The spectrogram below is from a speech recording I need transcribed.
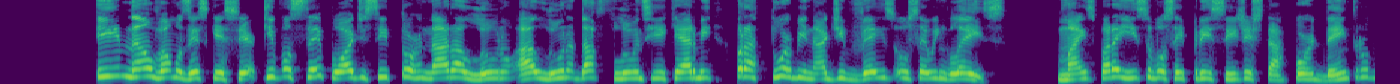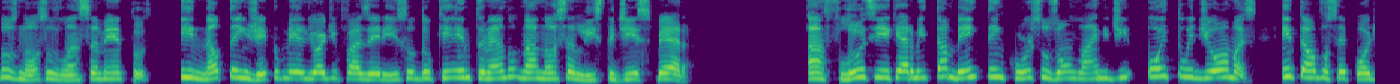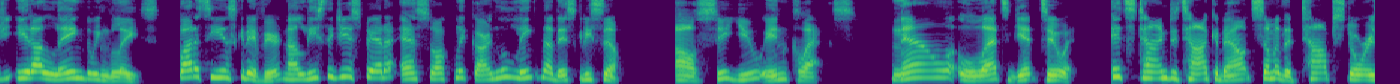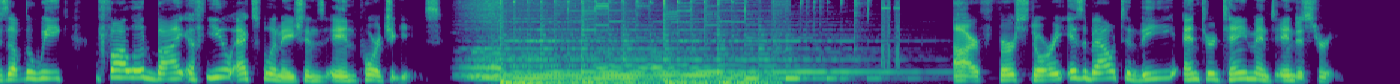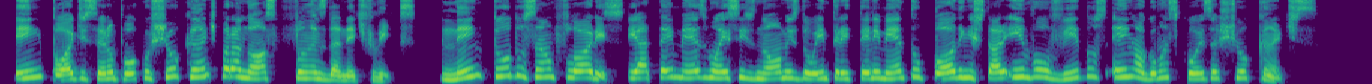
E não vamos esquecer que você pode se tornar aluno, aluna da Fluency Academy para turbinar de vez o seu inglês. Mas para isso você precisa estar por dentro dos nossos lançamentos. E não tem jeito melhor de fazer isso do que entrando na nossa lista de espera. A Fluency Academy também tem cursos online de oito idiomas, então você pode ir além do inglês. Para se inscrever na lista de espera é só clicar no link na descrição. I'll see you in class. Now, let's get to it. It's time to talk about some of the top stories of the week, followed by a few explanations in Portuguese. Our first story is about the entertainment industry. E pode ser um pouco chocante para nós fãs da Netflix. Nem tudo são flores, e até mesmo esses nomes do entretenimento podem estar envolvidos em algumas coisas chocantes.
